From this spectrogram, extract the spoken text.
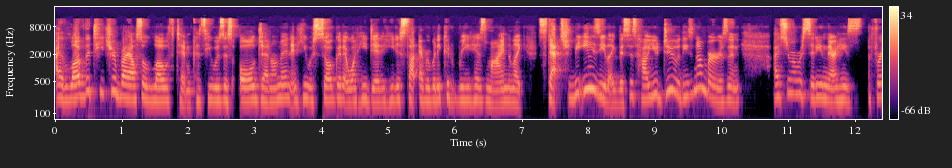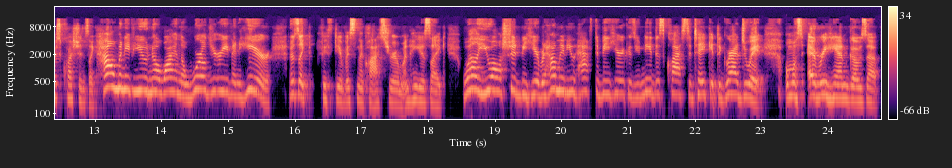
I loved the teacher, but I also loathed him because he was this old gentleman and he was so good at what he did. He just thought everybody could read his mind and like stats should be easy. Like this is how you do these numbers and. I just remember sitting there and he's the first question is like, How many of you know why in the world you're even here? Was like 50 of us in the classroom. And he is like, Well, you all should be here, but how many of you have to be here because you need this class to take it to graduate? Almost every hand goes up.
